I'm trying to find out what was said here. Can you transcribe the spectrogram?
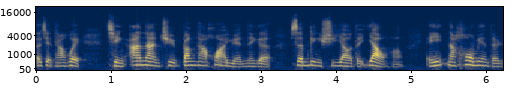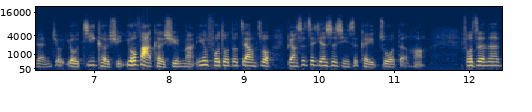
而且他会请阿难去帮他化缘那个生病需要的药哈。诶，那后面的人就有迹可循，有法可循嘛。因为佛陀都这样做，表示这件事情是可以做的哈。否则呢，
